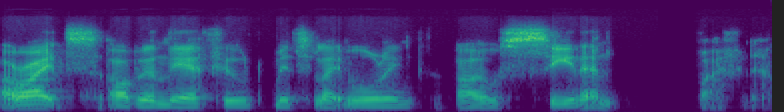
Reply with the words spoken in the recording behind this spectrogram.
All right, I'll be on the airfield mid to late morning. I will see you then. Bye for now.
